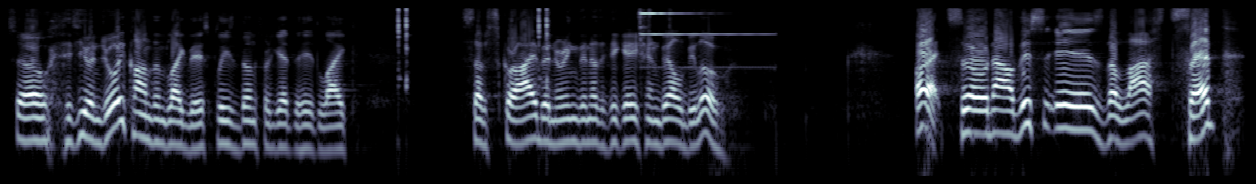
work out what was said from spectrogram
So if you enjoy content like this, please don't forget to hit like, subscribe, and ring the notification bell below. All right, so now this is the last set.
